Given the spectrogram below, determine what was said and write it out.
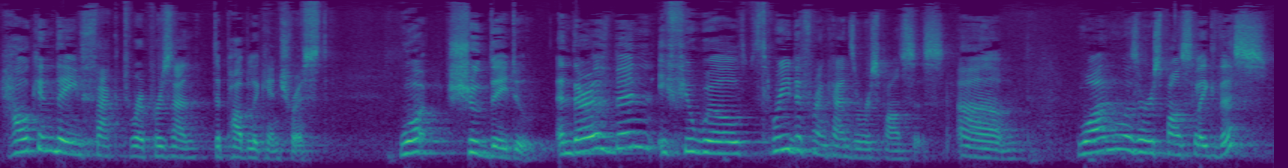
How can they in fact represent the public interest? What should they do? And there have been, if you will, three different kinds of responses. Um, one was a response like this.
